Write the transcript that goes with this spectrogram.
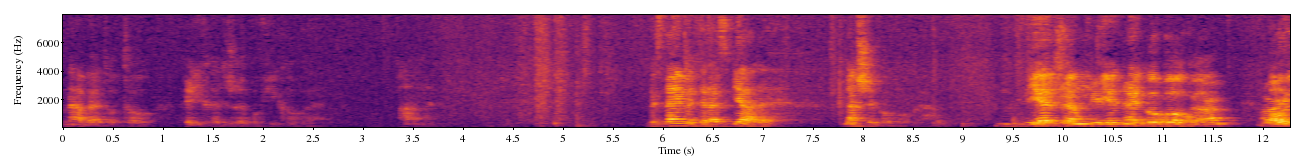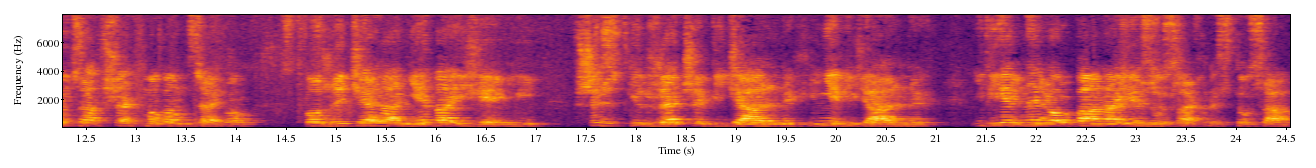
nawet o to liche drzewo figowe. Amen. Wyznajmy teraz wiarę naszego Boga. Wierzę w jednego Boga, Ojca Wszechmogącego, Stworzyciela nieba i ziemi, wszystkich rzeczy widzialnych i niewidzialnych, i w jednego Pana Jezusa Chrystusa,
